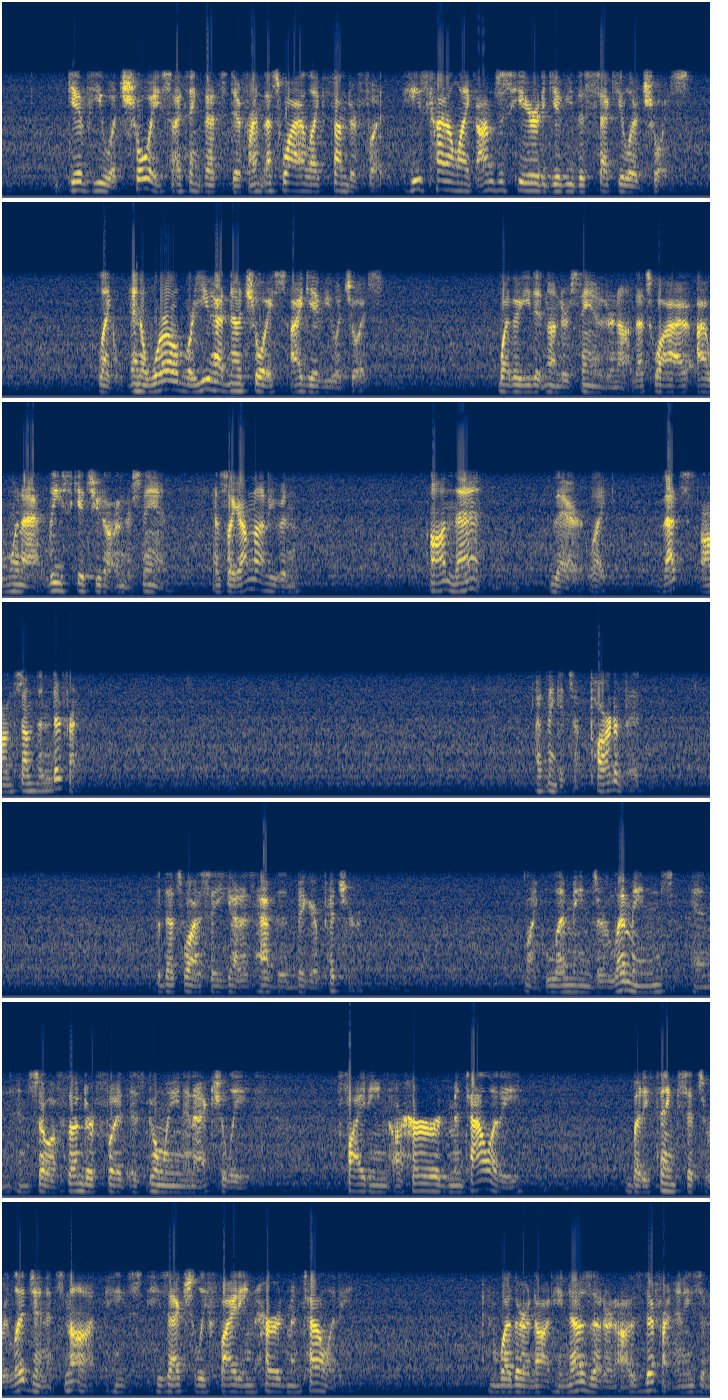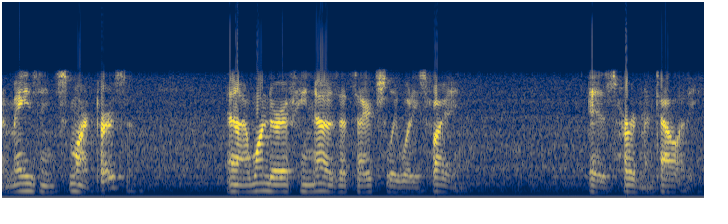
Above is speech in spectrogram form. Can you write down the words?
give you a choice, I think that's different. That's why I like Thunderfoot. He's kind of like, I'm just here to give you the secular choice. Like, in a world where you had no choice, I give you a choice. Whether you didn't understand it or not. That's why I, I want to at least get you to understand. And it's like, I'm not even on that there. Like, that's on something different. I think it's a part of it. But that's why I say you gotta have the bigger picture. Like lemmings are lemmings, and, and so if Thunderfoot is going and actually fighting a herd mentality, but he thinks it's religion, it's not. He's he's actually fighting herd mentality. And whether or not he knows that or not is different, and he's an amazing, smart person. And I wonder if he knows that's actually what he's fighting is herd mentality.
